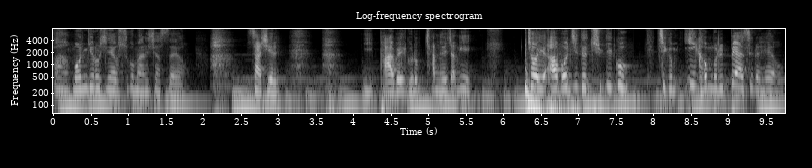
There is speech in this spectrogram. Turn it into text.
아, 먼 길 오시냐고 수고 많으셨어요. 하, 사실 이 바벨 그룹 장 회장이 저희 아버지도 죽이고 지금 이 건물을 빼앗으려 해요.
